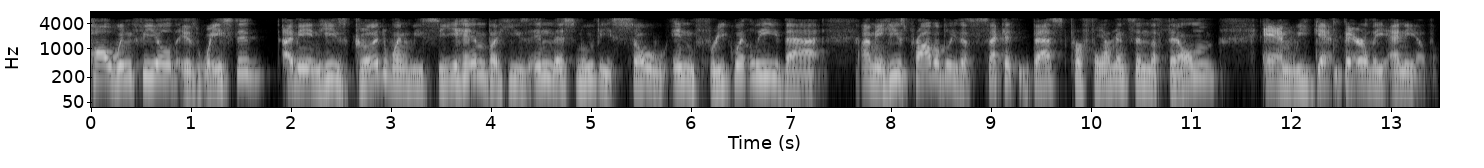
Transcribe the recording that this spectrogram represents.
Paul Winfield is wasted. I mean, he's good when we see him, but he's in this movie so infrequently that I mean, he's probably the second best performance in the film, and we get barely any of them.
